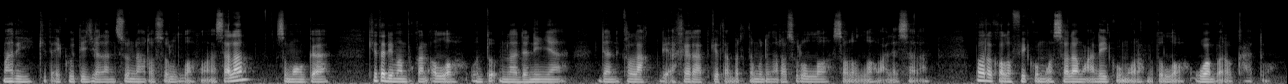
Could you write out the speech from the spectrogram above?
Mari kita ikuti jalan sunnah Rasulullah SAW. Semoga kita dimampukan Allah untuk meladaninya dan kelak di akhirat kita bertemu dengan Rasulullah SAW. Barakallahu fikum wassalamualaikum warahmatullahi wabarakatuh.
